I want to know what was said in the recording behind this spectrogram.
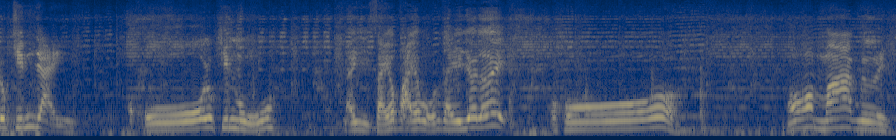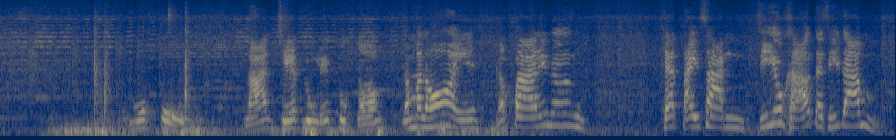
ลูกชิ้นใหญ่โอ้โหลูกชิ้นหมูใส่เข้าไปครับผมใส่เยอะเลย โอ้โหหอมมากเลยโอ้โหร้านเชฟลุงเล็กถูกต้องน้ำมันห้อย น้ำปลานิดนึงแค่ไตสันสีขาวแต่สีดำ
